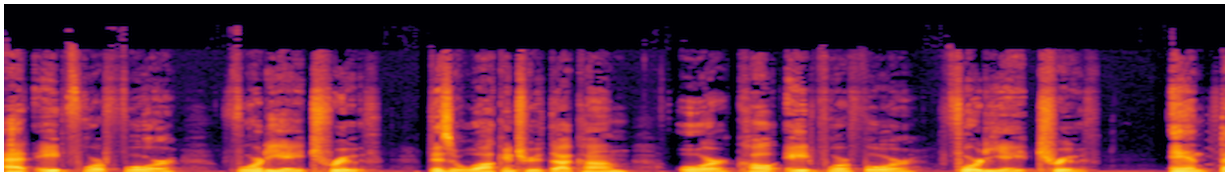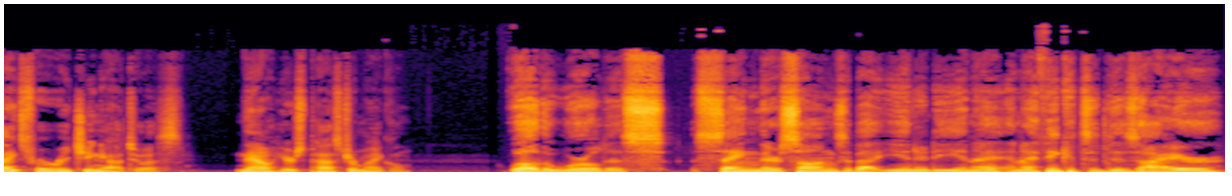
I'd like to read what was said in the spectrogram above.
at 844 48 Truth. Visit walkintruth.com or call 844 48 Truth. And thanks for reaching out to us. Now here's Pastor Michael. Well, the world has sang their songs about unity, and I, and I think it's a desire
